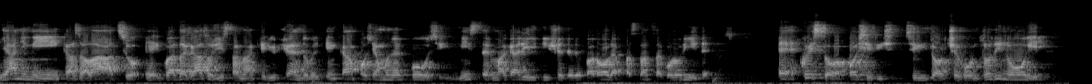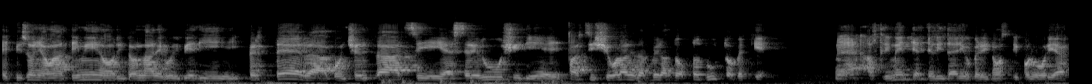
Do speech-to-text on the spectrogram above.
gli animi in casa Lazio. E guarda caso ci stanno anche riuscendo perché in campo siamo nervosi, il mister magari dice delle parole abbastanza colorite e questo poi si, si ritorce contro di noi e bisogna un attimino ritornare con i piedi per terra, concentrarsi, essere lucidi e farsi scivolare davvero addosso tutto perché eh, altrimenti è deleterio per i nostri colori. Eh.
